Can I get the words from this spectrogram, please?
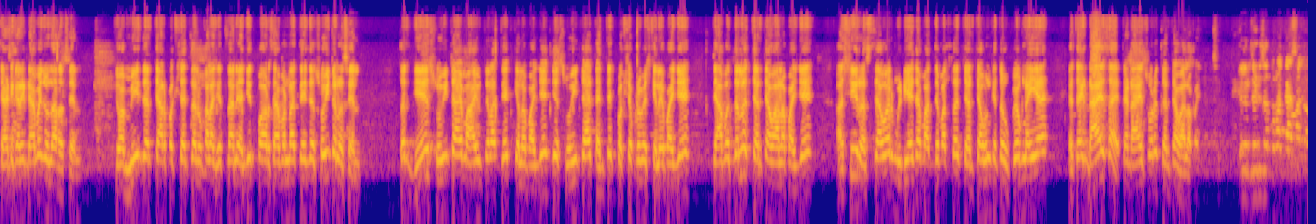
त्या ठिकाणी डॅमेज होणार असेल. किंवा मी जर चार पक्षातल्या लोकांना घेतलं आणि अजित पवार साहेबांना ते जर सोयीचं नसेल तर जे सोयीचं आहे महायुतीला तेच केलं पाहिजे. जे सोयीचं आहे त्यांचेच पक्षप्रवेश केले पाहिजे. त्याबद्दलच चर्चा व्हायला पाहिजे. अशी रस्त्यावर मीडियाच्या माध्यमातून चर्चा होऊन त्याचा उपयोग नाही आहे याचा एक डायस आहे. त्या डायसवरच चर्चा व्हायला पाहिजे. फिल्म सिटी संदर्भात काय सांगा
